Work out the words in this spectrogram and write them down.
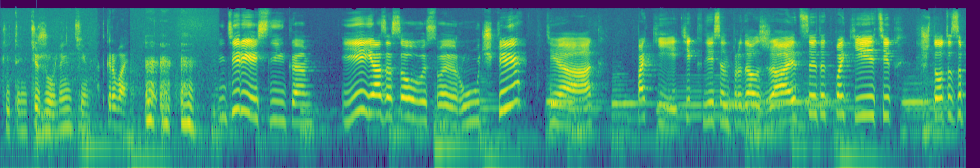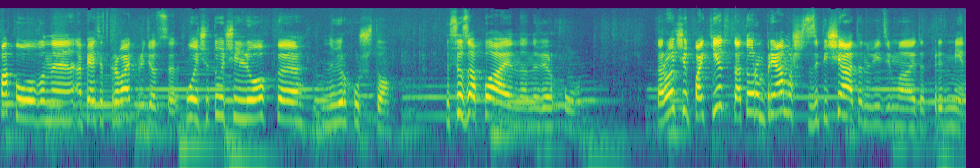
Какие-то они тяжеленькие. Открывай. Интересненько. И я засовываю свои ручки. Так, пакетик. Здесь он продолжается, этот пакетик. Что-то запакованное. Опять открывать придется. Ой, что-то очень легкое. Наверху что? Все запаяно наверху. Короче, пакет, в котором прямо запечатан, видимо, этот предмет.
